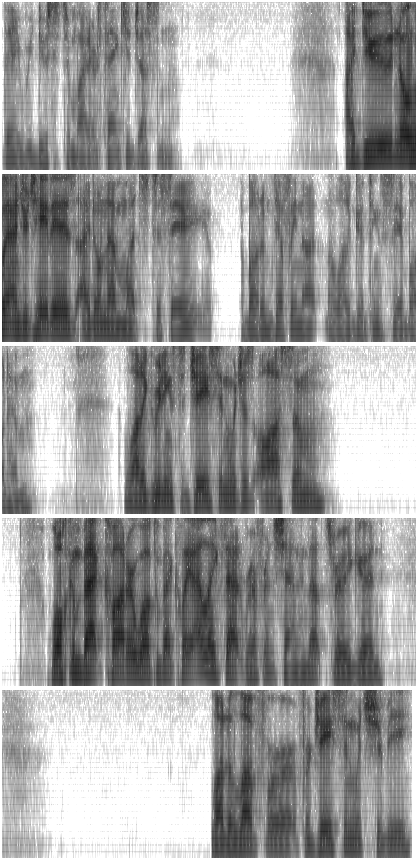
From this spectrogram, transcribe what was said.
they reduced it to minor. Thank you, Justin. I do know who Andrew Tate is. I don't have much to say about him. Definitely not a lot of good things to say about him. A lot of greetings to Jason, which is awesome. Welcome back, Cotter. Welcome back, Clay. I like that reference, Shannon. That's very good. A lot of love for for Jason, which should be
